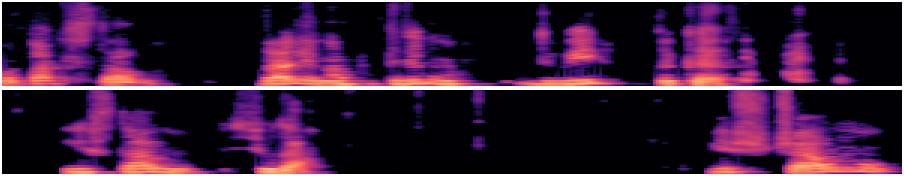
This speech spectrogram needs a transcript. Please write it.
Отак ставимо. Далі нам потрібно дві таких. І ставимо сюди. І ще одну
